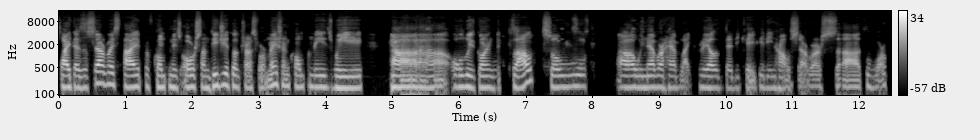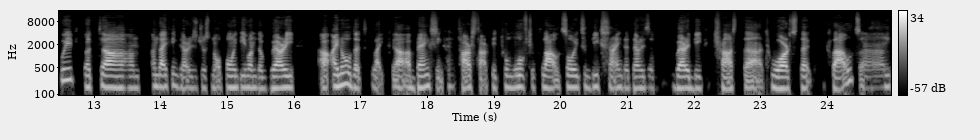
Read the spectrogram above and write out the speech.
site as a service type of companies or some digital transformation companies we uh, always going with cloud so uh, we never have like real dedicated in-house servers uh, to work with but um, and i think there is just no point even the very uh, I know that like uh, banks in Qatar started to move to cloud, so it's a big sign that there is a very big trust uh, towards the clouds. And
